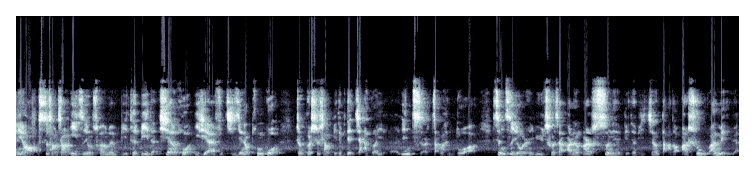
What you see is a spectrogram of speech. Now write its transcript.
你好！市场上一直有传闻，比特币的现货 ETF 即将要通过，整个市场比特币的价格也因此而涨了很多啊！甚至有人预测，在2024年，比特币将达到25万美元。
